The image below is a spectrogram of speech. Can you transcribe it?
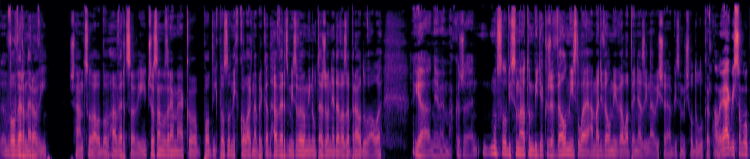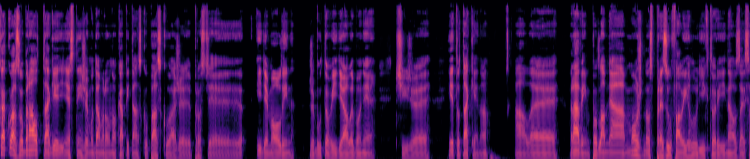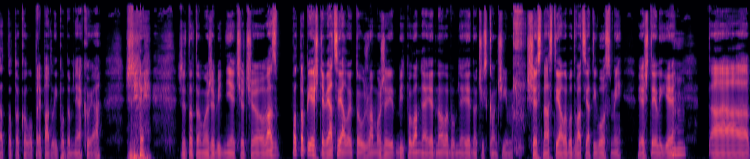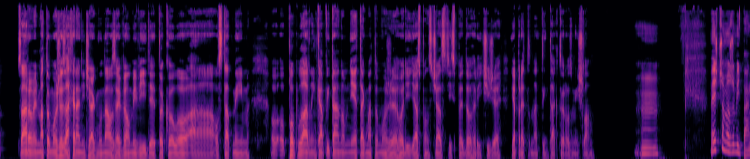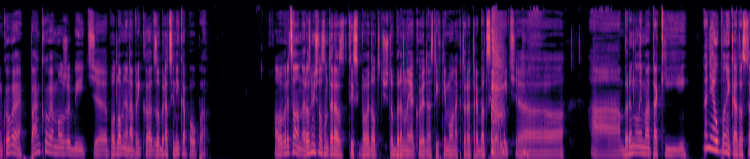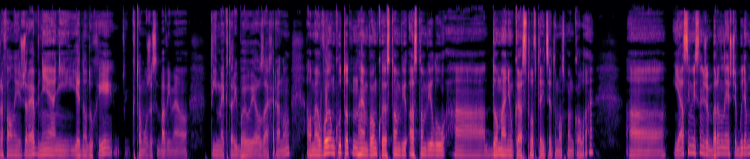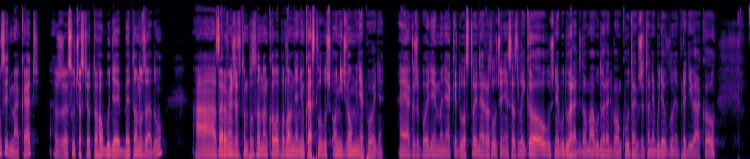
vo Wernerovi šancu alebo v Havercovi, čo samozrejme ako po tých posledných kolách napríklad Haverc mi svojou minútažou nedáva za pravdu, ale ja neviem, akože musel by som na tom byť akože veľmi zle a mať veľmi veľa peňazí navyše, aby som išiel do Lukaku. Ale ak by som Lukaku a zobral, tak jedine s tým, že mu dám rovno kapitánsku pásku a že proste ide Molin, že buď to vyjde alebo nie. Čiže je to také, no. Ale Pravím, podľa mňa možnosť pre zúfalých ľudí, ktorí naozaj sa toto kolo prepadli podobne ako ja, že, že toto môže byť niečo, čo vás potopí ešte viacej, ale to už vám môže byť podľa mňa jedno, lebo mne je jedno, či skončím 16. alebo 28. vieš, tej lige. Mm-hmm. A zároveň ma to môže zachrániť, že ak mu naozaj veľmi vyjde to kolo a ostatným populárnym kapitánom nie, tak ma to môže hodiť aspoň z časti späť do hry, čiže ja preto nad tým takto rozmýšľam. Mm. Vieš, čo môže byť pankové? Pankové môže byť e, podľa mňa napríklad zobrať si Nika Poupa. Lebo predsa len, rozmýšľal som teraz, ty si povedal totiž to Burnley ako jeden z tých tímov, na ktoré treba cieliť. uh, a Burnley má taký no nie úplne katastrofálny žreb, nie ani jednoduchý, k tomu, že sa bavíme o týme, ktorý bojuje o záchranu, ale majú vonku Tottenham, vonku Aston, Villa a doma Newcastle v 38. kole. Uh, ja si myslím, že Burnley ešte bude musieť makať, že súčasťou toho bude aj betón vzadu a zároveň, že v tom poslednom kole podľa mňa Newcastle už o nič veľmi nepôjde. Hej, akože pôjde im o nejaké dôstojné rozlúčenie sa s ligou, už nebudú hrať doma, budú hrať vonku, takže to nebude úplne pre divákov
